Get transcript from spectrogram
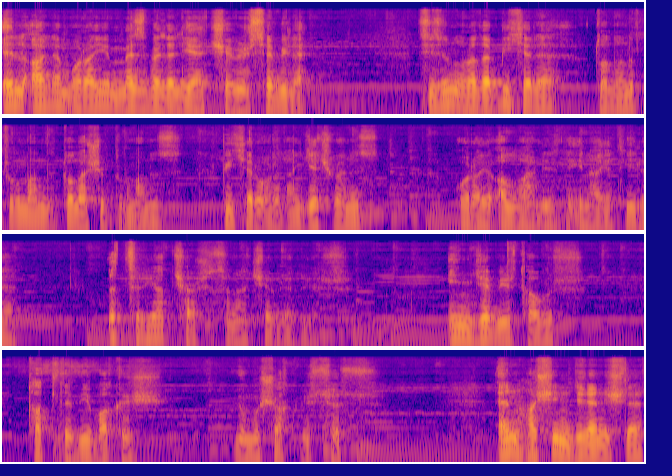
El alem orayı mezbeleliğe çevirse bile sizin orada bir kere dolanıp durmanız, dolaşıp durmanız, bir kere oradan geçmeniz orayı Allah'ın izni inayetiyle ıtriyat çarşısına çevirebilir. İnce bir tavır, tatlı bir bakış, yumuşak bir söz. En haşin direnişler,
